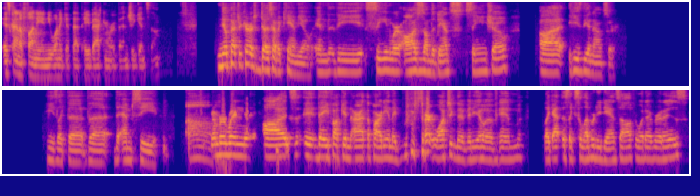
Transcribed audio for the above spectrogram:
it's kind of funny, and you want to get that payback and revenge against them. Neil Patrick Harris does have a cameo in the, scene where Oz is on the dance singing show. Uh, he's the announcer. He's like the the the MC. Oh, Remember when Oz i they fucking are at the party and they start watching the video of him like at this like celebrity dance off or whatever it is.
